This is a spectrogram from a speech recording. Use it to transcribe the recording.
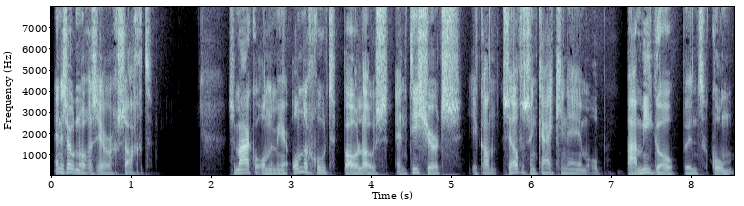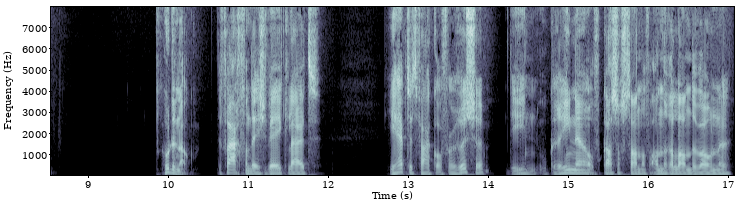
en is ook nog eens heel erg zacht. Ze maken onder meer ondergoed, polo's en t-shirts. Je kan zelf eens een kijkje nemen op bamigo.com. Hoe dan ook, de vraag van deze week luidt: Je hebt het vaak over Russen die in Oekraïne of Kazachstan of andere landen wonen,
